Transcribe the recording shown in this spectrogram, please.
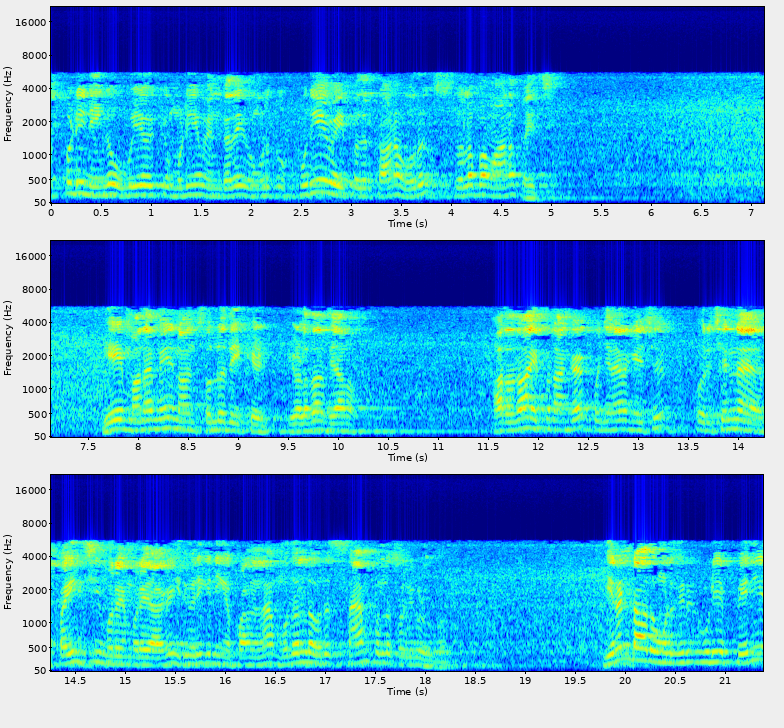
எப்படி நீங்கள் உபயோகிக்க முடியும் என்பதை உங்களுக்கு புரிய வைப்பதற்கான ஒரு சுலபமான பயிற்சி. ஏ மனமே நான் சொல்வதை கேள். இவ்வளோ தான் தியானம். அதை தான் இப்போ நாங்கள் கொஞ்ச நேரம் கழிச்சு ஒரு சின்ன பயிற்சி முறை முறையாக இது வரைக்கும் நீங்கள் பண்ணலாம் முதல்ல ஒரு சாம்பிளில் சொல்லிக் கொடுப்போம். இரண்டாவது உங்களுக்கு இருக்கக்கூடிய பெரிய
